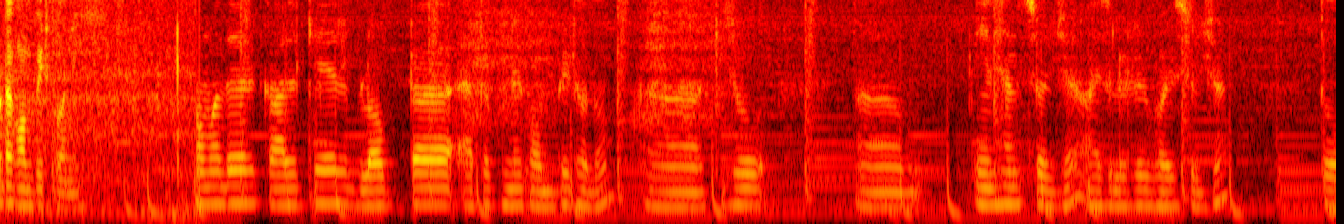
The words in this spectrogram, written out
ওটা কমপ্লিট করে আমাদের কালকের ব্লগটা এতক্ষণে কমপ্লিট হলো। কিছু এনহ্যান্স চলছে আইসোলেটেড ভয়েস চলছে। তো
